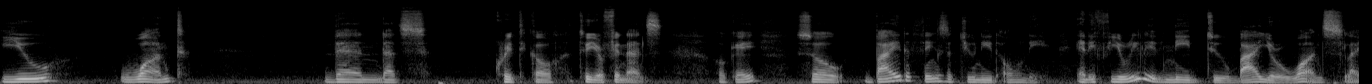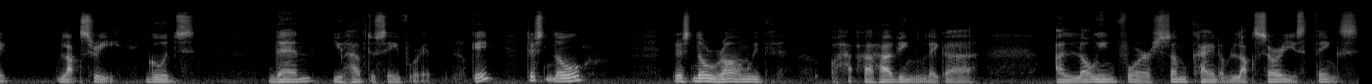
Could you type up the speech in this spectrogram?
you want, then that's critical to your finance okay so buy the things that you need only and if you really need to buy your wants like luxury goods then you have to save for it okay there's no there's no wrong with ha- uh, having like a a longing for some kind of luxurious things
